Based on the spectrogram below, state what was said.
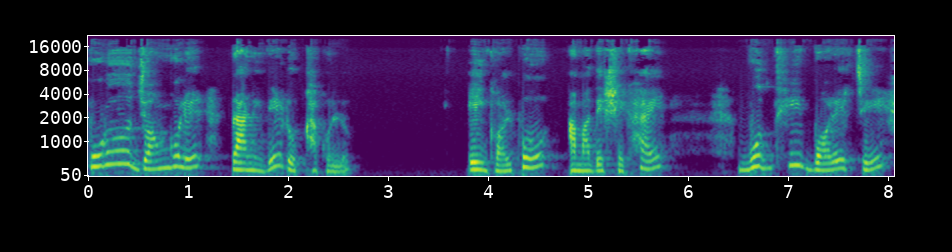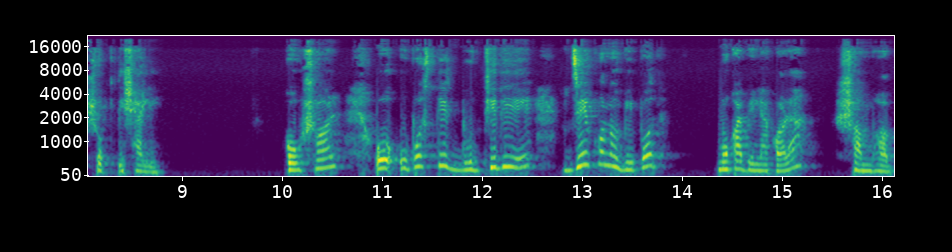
পুরো জঙ্গলের প্রাণীদের রক্ষা করল। এই গল্প আমাদের শেখায় বুদ্ধি বলের চেয়ে শক্তিশালী। কৌশল ও উপস্থিত বুদ্ধি দিয়ে যে কোনো বিপদ মোকাবিলা করা সম্ভব।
